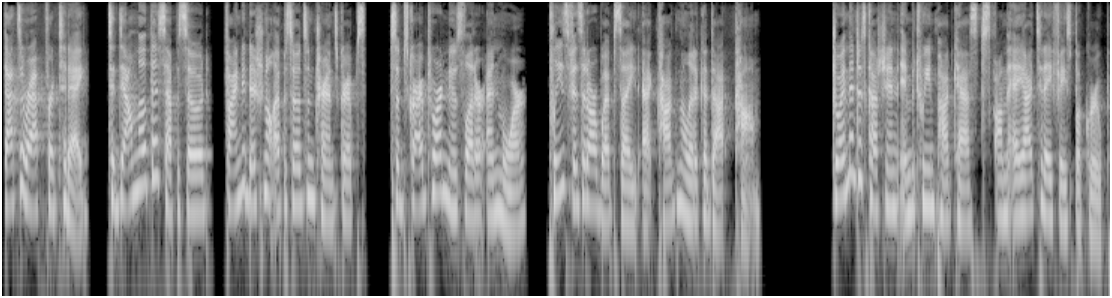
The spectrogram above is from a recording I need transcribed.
that's a wrap for today. To download this episode, find additional episodes and transcripts, subscribe to our newsletter, and more, please visit our website at cognilytica.com. Join the discussion in between podcasts on the AI Today Facebook group,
